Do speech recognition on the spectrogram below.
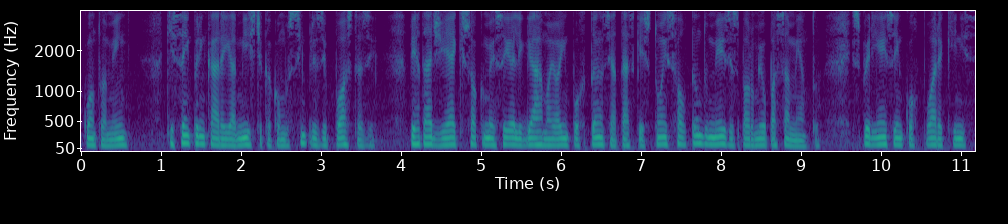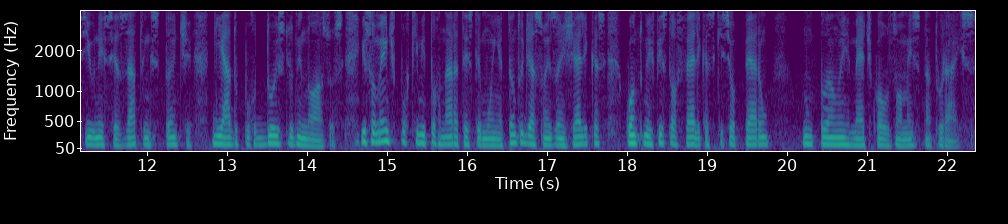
Quanto a mim, que sempre encarei a mística como simples hipóstase, verdade é que só comecei a ligar maior importância a tais questões faltando meses para o meu passamento. Experiência incorpórea que inicio nesse exato instante, guiado por dois luminosos, e somente porque me tornara testemunha tanto de ações angélicas quanto mefistofélicas que se operam num plano hermético aos homens naturais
